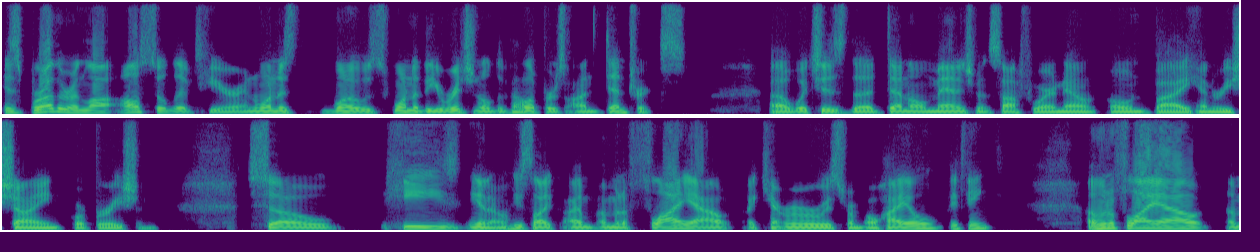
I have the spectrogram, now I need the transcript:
His brother in law also lived here and one is was one of the original developers on Dentrix uh, which is the dental management software now owned by Henry Schein Corporation. So he's, you know, he's like, I'm, I'm to fly out. I can't remember he's from Ohio, I think. I'm to fly out. I'm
